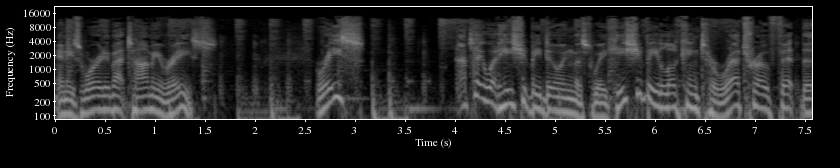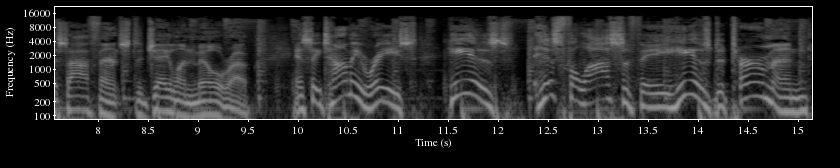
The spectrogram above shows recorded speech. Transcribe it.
And he's worried about Tommy Rees. Rees, I'll tell you what he should be doing this week. He should be looking to retrofit this offense to Jalen Milroe. And see, Tommy Rees, he is his philosophy, he is determined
